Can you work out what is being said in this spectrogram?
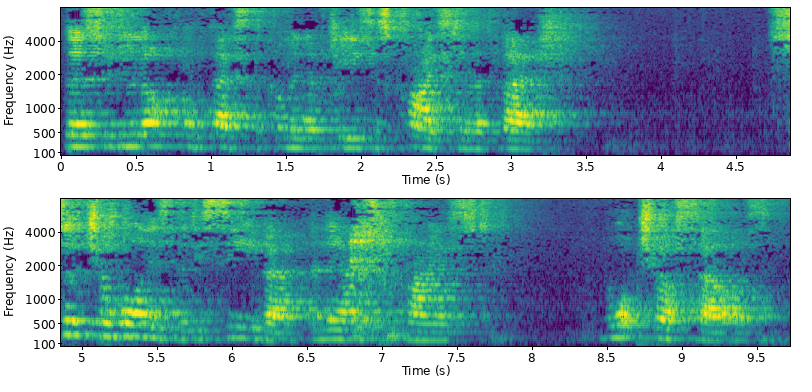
those who do not confess the coming of Jesus Christ in the flesh. Such a one is the deceiver and the antichrist. Watch yourselves,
